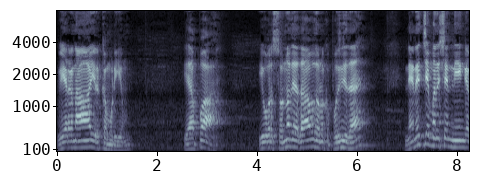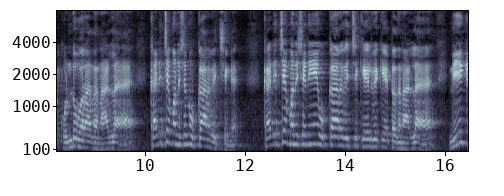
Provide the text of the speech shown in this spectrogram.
வீரனாக இருக்க முடியும்? ஏப்பா இவர் சொன்னது ஏதாவது உனக்கு புரிஞ்சுதா? நினைச்ச மனுஷன் நீங்க கொண்டு வராதனால கடிச்ச மனுஷன் உட்கார வச்சுங்க. கடிச்ச மனுஷனே உட்கார வச்சு கேள்வி கேட்டதுனால நீங்க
